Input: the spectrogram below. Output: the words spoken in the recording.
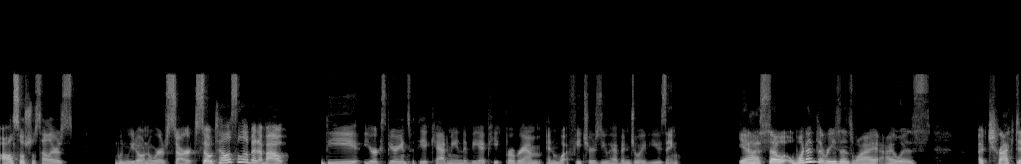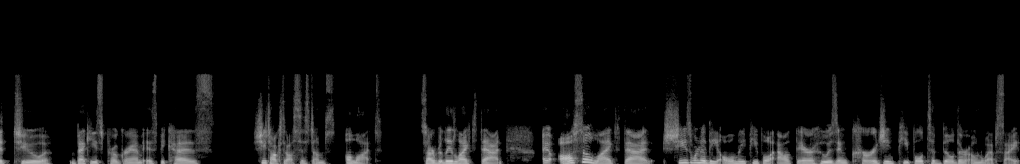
all social sellers when we don't know where to start. So tell us a little bit about the your experience with the academy and the VIP program and what features you have enjoyed using. Yeah, so one of the reasons why I was attracted to Becky's program is because she talks about systems a lot. So I really liked that. I also liked that she's one of the only people out there who is encouraging people to build their own website.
